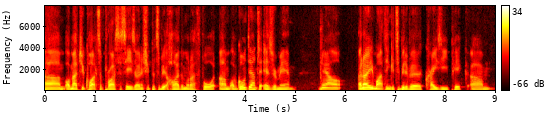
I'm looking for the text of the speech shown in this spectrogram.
Um, I'm actually quite surprised to see his ownership. It's a bit higher than what I thought. Um, I've gone down to Ezra Mam. Now, I know you might think it's a bit of a crazy pick. Um,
